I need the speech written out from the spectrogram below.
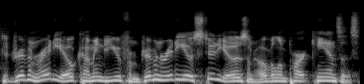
Back to Driven Radio, coming to you from Driven Radio Studios in Overland Park, Kansas.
